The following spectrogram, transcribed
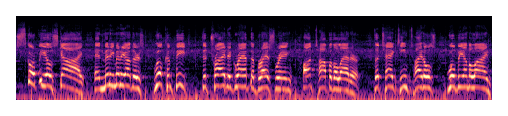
Scorpio Sky, and many, many others will compete to try to grab the brass ring on top of the ladder. The tag team titles will be on the line.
